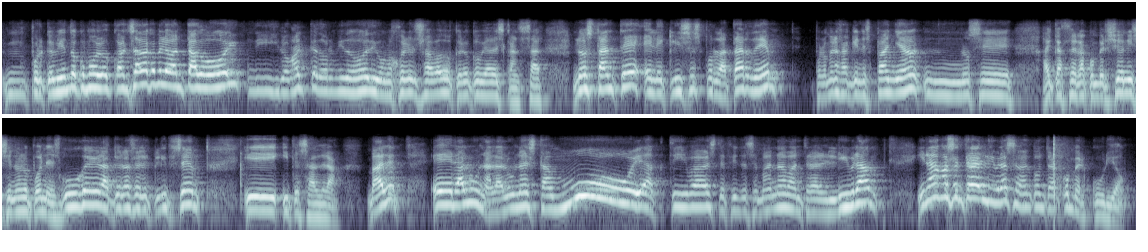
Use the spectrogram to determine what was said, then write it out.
mm, porque viendo cómo lo cansada que me he levantado hoy y lo mal que he dormido hoy, digo, mejor el sábado creo que voy a descansar. No obstante, el eclipse es por la tarde por lo menos aquí en España, no sé, hay que hacer la conversión y si no lo pones Google, a qué hora el eclipse y, y te saldrá, ¿vale? Eh, la luna, la luna está muy activa este fin de semana, va a entrar en Libra y nada más entrar en Libra se va a encontrar con Mercurio.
